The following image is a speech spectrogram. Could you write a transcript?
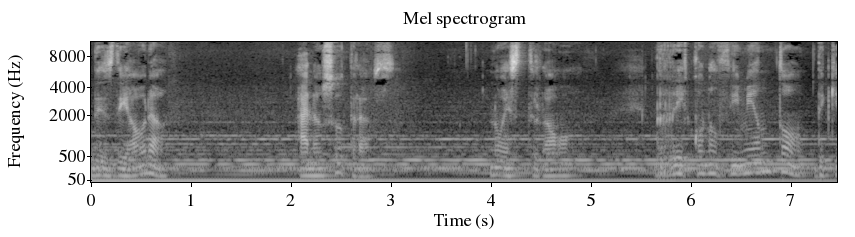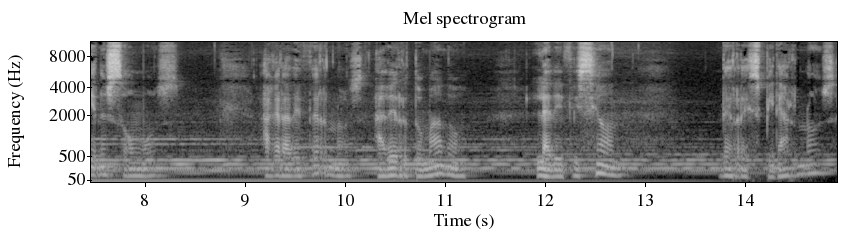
desde ahora nosotras nuestro reconocimiento de quienes somos, agradecernos haber tomado la decisión de respirarnos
